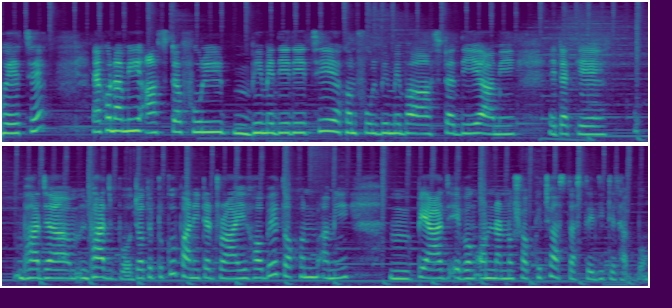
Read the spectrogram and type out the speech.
হয়েছে। এখন আমি আঁচটা ফুল ভিমে দিয়ে দিয়েছি, এখন ফুল ভিমে বা আঁচটা দিয়ে আমি এটাকে ভাজা, ভাজবো। যতটুকু পানিটা ড্রাই হবে, তখন আমি পেঁয়াজ এবং অন্যান্য সব কিছু আস্তে আস্তে দিতে থাকব।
